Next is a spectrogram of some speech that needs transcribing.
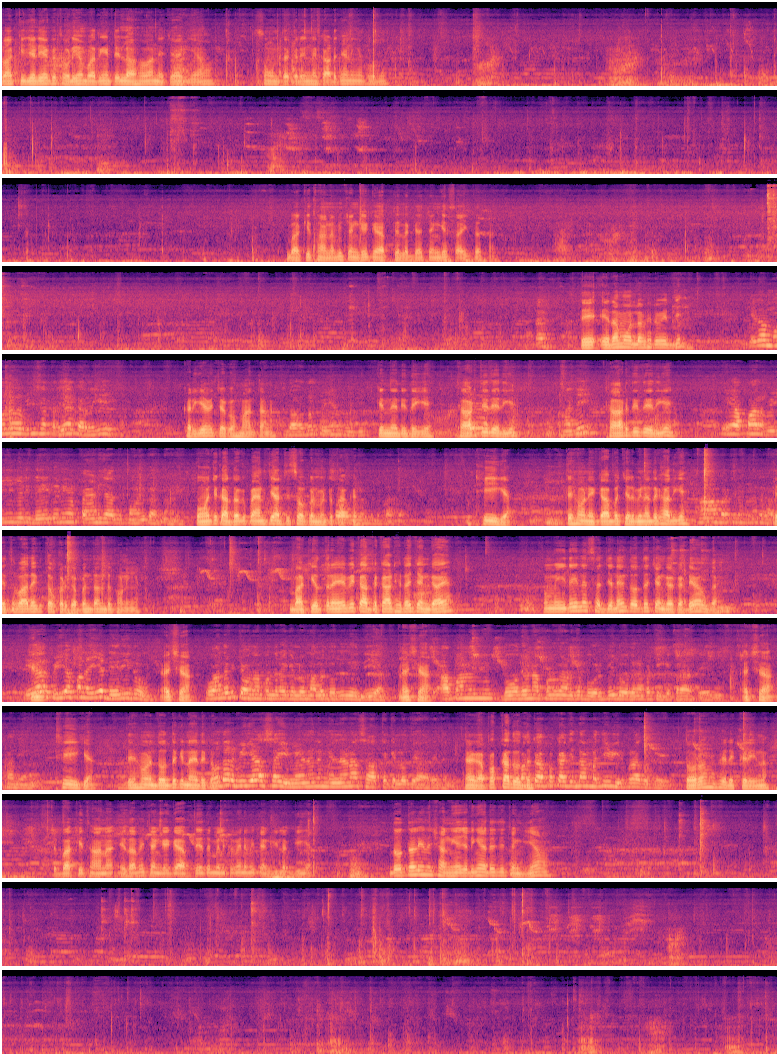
ਬਾਕੀ ਜਿਹੜੀਆਂ ਕਿ ਥੋੜੀਆਂ ਬਾਦੀਆਂ ਢਿੱਲਾ ਹਵਾਨੇ ਚ ਹੈਗੀਆਂ ਵਾ ਸੂਨ ਤੱਕ ਇਹਨੇ ਕੱਢ ਜਾਣੀਆਂ ਪੂਰੀਆਂ। ਬਾਕੀ ਥਾਣਾ ਵੀ ਚੰਗੇ ਗੈਪ ਤੇ ਲੱਗਾ ਚੰਗੇ ਸਾਈਜ਼ ਦਾ ਥਾਣਾ। ਤੇ ਇਹਦਾ ਮੁੱਲ ਫਿਰ ਵੀਰ ਜੀ? ਇਹਦਾ ਮੁੱਲ ਹਰਪੀ ਜੀ 70000 ਕਰ ਲਈਏ। ਕਰੀਏ ਵਿੱਚ ਕੋ ਮਾਨਤਾ ਨਾ। ਦੱਸ ਦੋ ਕਿੰਨੇ ਦੀ ਦਈਏ? 68 ਦੀ ਦੇ ਦਈਏ। ਹਾਂਜੀ। 68 ਦੀ ਦੇ ਦਈਏ। ਇਹ ਆਪਾਂ ਜੀ ਜਿਹੜੀ ਦੇ ਦੇਣੀ ਆ 65000 ਦੀ ਪਹੁੰਚ ਕਰ ਦਾਂਗੇ। ਪਹੁੰਚ ਕਰ ਦੋਗੇ 65000 ਚ 100 ਕਿਲੋਮੀਟਰ 100 ਤੱਕ। ਠੀਕ ਆ। ਤੇ ਹੁਣ ਇੱਕ ਆ ਬੱਚੇ ਬਿਨਾ ਦਿਖਾ ਦਈਏ। ਹਾਂ ਬੱਚੇ ਨੂੰ ਬਣਾ ਦਿਖਾ ਇਸ ਤੋਂ ਬਾਅਦ ਇੱਕ ਤੋਕੜ ਗੱਬਨ ਤੁਹਾਨੂੰ ਦਿਖਾਉਣੀ ਆ। ਬਾਕੀ ਉਤਰੇ ਇਹ ਵੀ ਕੱਦ ਕਾਠੇ ਦਾ ਚੰਗਾ ਆ। ਉਮੀਦ ਹੈ ਇਹਨੇ ਸੱਜਣੇ ਦੁੱਧ ਚੰਗਾ ਕੱਢਿਆ ਹੋਊਗਾ। ਇਹ ਰੁਪਈ ਆਪਾਂ ਲਈ ਆ ਡੇਰੀ ਤੋਂ। ਅੱਛਾ। ਉਹ ਆਂਦੇ ਵੀ 14 15 ਕਿਲੋ ਮੰਨ ਲਓ ਦੁੱਧ ਦਿੰਦੀ ਆ। ਅੱਛਾ। ਤੇ ਆਪਾਂ ਨੂੰ ਦੋ ਦਿਨ ਆਪਾਂ ਨੂੰ ਆਣ ਕੇ ਬੋਲ ਪਈ ਦੋ ਦਿਨ ਆਪਾਂ ਟੀਕੇ ਭਰਾਤੇ ਇਹਨੂੰ। ਅੱਛਾ। ਹਾਂਜੀ ਹਾਂਜੀ। ਠੀਕ ਆ। ਤੇ ਹੁਣ ਦੁੱਧ ਕਿੰਨਾ ਇਹਦੇ ਕੋਲ? ਉਹਦਾ ਰੁਪਈ ਜਿਹੜਾ ਸਹੀ ਮੈਨੇ ਤੇ ਮਿਲਣਾ ਨਾ 7 ਕਿਲੋ ਤਿਆਰ ਹੈ ਥੱਲੇ। ਹੈਗਾ ਪੱਕਾ ਦੁੱਧ? ਪੱਕਾ ਪੱਕਾ ਜਿੱਦਾਂ ਮੱਝੀ ਵੀਰ ਭਰਾ ਕੋ ਕਹੇ ਤੋਰੋ ਫਿਰ ਇੱਕ ਵਾਰੀ ਨਾ। ਤੇ ਬਾਕੀ ਥਾਨ ਇਹਦਾ ਵੀ ਚੰਗੇ ਗੈਪ ਤੇ ਤੇ ਮਿਲਕ ਵੀ ਵੀ ਚੰਗੀ ਲੱਗੀ ਆ। ਦੁੱਧ ਵਾਲੀਆਂ ਨਿਸ਼ਾਨੀਆਂ ਜਿਹੜੀਆਂ ਇਹਦੇ 'ਚ ਚੰਗੀਆਂ ਵਾ।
